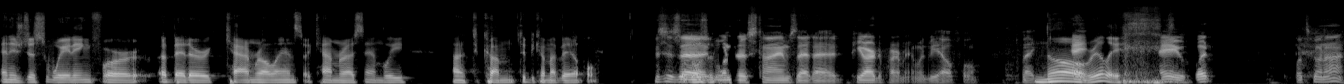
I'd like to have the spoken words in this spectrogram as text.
and is just waiting for a better camera lens or camera assembly uh, to come to become available. This is so uh, are... one of those times that a PR department would be helpful. Like, no, hey, really. hey, what what's going on?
